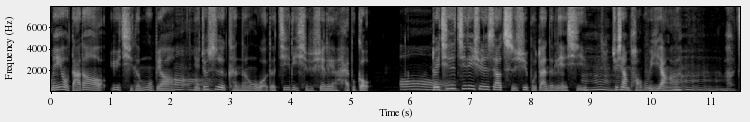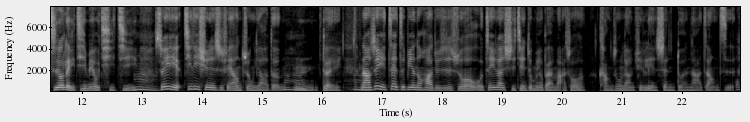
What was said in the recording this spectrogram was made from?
没有达到预期的目标，也就是可能我的激励训训练还不够。哦，对，其实肌力训练是要持续不断的练习，就像跑步一样啊，嗯嗯嗯 只有累积没有奇迹，所以肌力训练是非常重要的。嗯，对。那所以在这边的话，就是说我这一段时间就没有办法说。扛重量去练深蹲啊，这样子。Oh.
